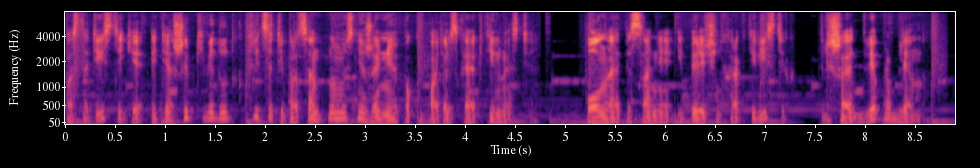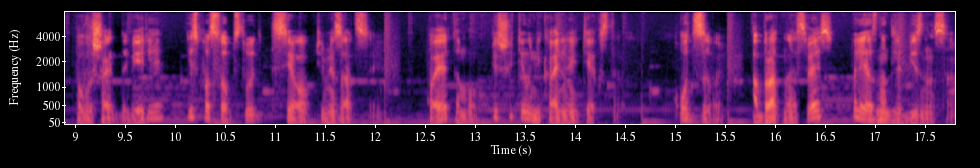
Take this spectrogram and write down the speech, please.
По статистике, эти ошибки ведут к 30% снижению покупательской активности. Полное описание и перечень характеристик решает две проблемы – повышает доверие и способствует SEO-оптимизации. Поэтому пишите уникальные тексты. Отзывы. Обратная связь полезна для бизнеса.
